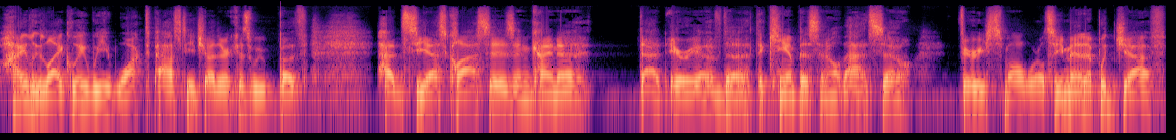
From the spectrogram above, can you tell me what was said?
highly likely we walked past each other because we both had CS classes and kind of that area of the the campus and all that. So very small world. So you met up with Jeff,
